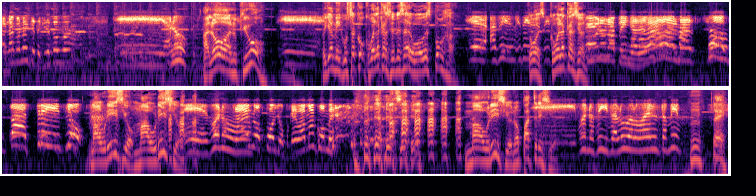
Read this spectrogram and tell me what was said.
Habla con que te quiere tomar. Eh, aló. Aló, aló, ¿qué hubo? Eh, Oiga, me gusta, ¿cómo es la canción esa de Bob Esponja? eh, así, ¿Cómo es? ¿Cómo es la canción? Era una piña debajo del mar. Don Patricio. Mauricio, Mauricio. Eh, bueno. Tráenos pollo, porque vamos a comer. Sí. Mauricio, no Patricio. eh, bueno, sí, salúdalo a él también. Mm, eh,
